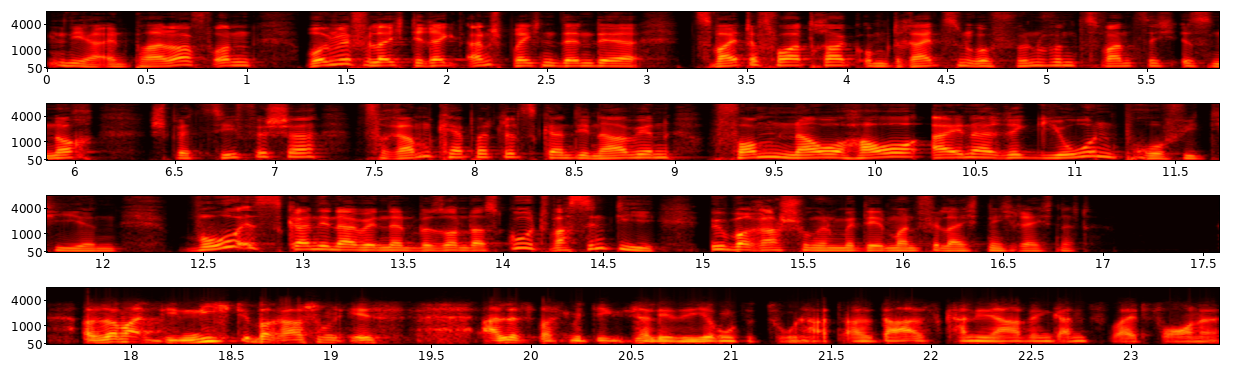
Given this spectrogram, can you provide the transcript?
Ja, ein paar davon wollen wir vielleicht direkt ansprechen, denn der zweite Vortrag um 13.25 Uhr ist noch spezifischer. Fram Capital Skandinavien vom Know-how einer Region profitieren. Wo ist Skandinavien denn besonders gut? Was sind die Überraschungen, mit denen man vielleicht nicht rechnet? Also sag mal, die Nicht-Überraschung ist alles, was mit Digitalisierung zu tun hat. Also da ist Skandinavien ganz weit vorne.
